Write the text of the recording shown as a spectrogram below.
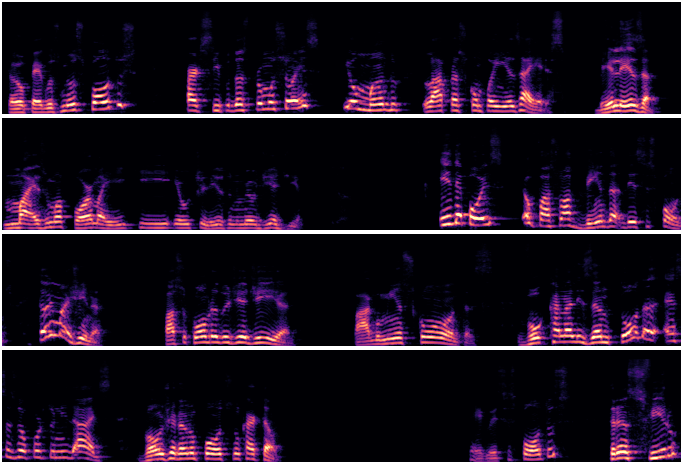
Então eu pego os meus pontos, participo das promoções e eu mando lá para as companhias aéreas. Beleza? Mais uma forma aí que eu utilizo no meu dia a dia. E depois eu faço a venda desses pontos. Então imagina, faço compra do dia a dia, pago minhas contas, vou canalizando todas essas oportunidades, vão gerando pontos no cartão. Pego esses pontos, transfiro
